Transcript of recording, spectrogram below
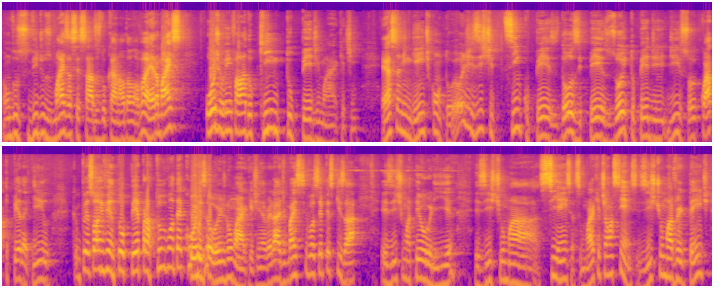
É um dos vídeos mais acessados do canal da Nova Era, mas hoje eu venho falar do quinto P de marketing. Essa ninguém te contou. Hoje existe 5Ps, 12Ps, 8P de, disso, 4P daquilo. O pessoal inventou P para tudo quanto é coisa hoje no marketing, na é verdade. Mas se você pesquisar, existe uma teoria, existe uma ciência. O marketing é uma ciência. Existe uma vertente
